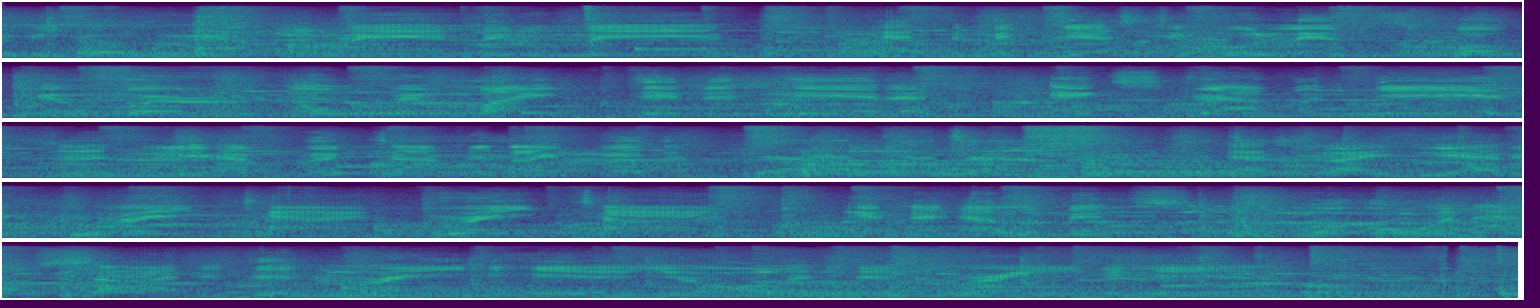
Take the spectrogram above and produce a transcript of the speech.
Here we go. We got my man, Little Man, at the Majestical Lips Spoken Word Open Mic Dinner Theater Extravaganza. Did you have a good time tonight, brother? Yeah, I had a good time. That's right. You had a great time. Great time. And the elements were on outside. It didn't rain here, y'all. It didn't rain here.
